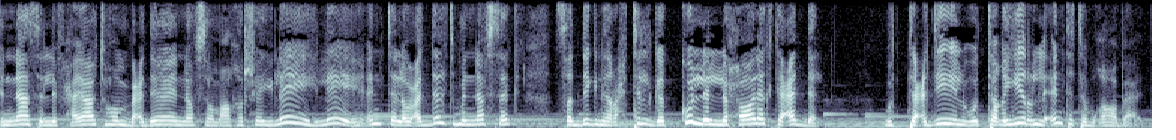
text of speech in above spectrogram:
الناس اللي في حياتهم بعدين نفسهم. آخر شيء ليه؟ ليه؟ أنت لو عدلت من نفسك صدقني راح تلقى كل اللي حولك تعدل. والتعديل والتغيير اللي أنت تبغاه بعد.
